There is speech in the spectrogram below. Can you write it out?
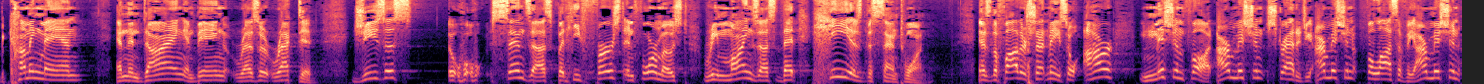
becoming man, and then dying and being resurrected. Jesus uh, sends us, but he first and foremost reminds us that he is the sent one as the Father sent me. So our mission thought, our mission strategy, our mission philosophy, our mission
